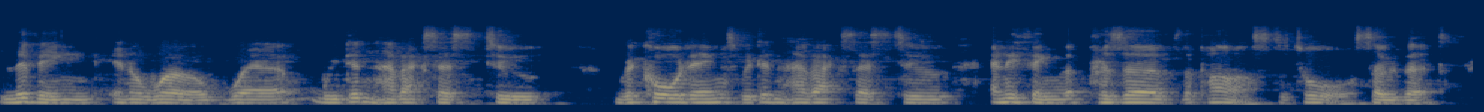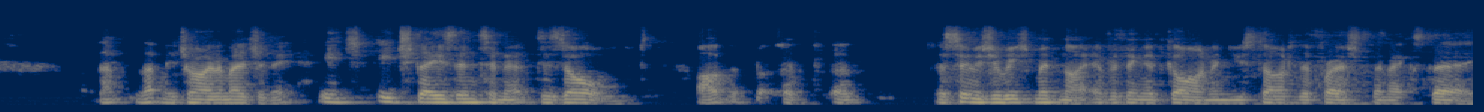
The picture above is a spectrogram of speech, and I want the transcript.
living in a world where we didn't have access to recordings. We didn't have access to anything that preserved the past at all. So that let, me try and imagine it. Each each day's internet dissolved. Uh, uh, uh, as soon as you reached midnight, everything had gone, and you started afresh the next day.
